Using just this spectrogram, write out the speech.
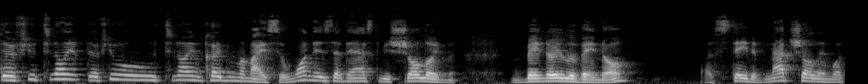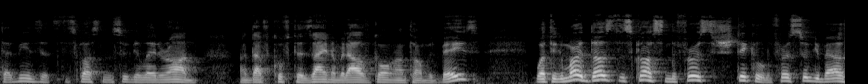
there are a few Tanoim, there are a few Tanoim Kaidim Lamaisa. One is that there has to be Shalom Beinoi Leveino, a state of not Shalom, what that means, that's discussed in the Sugi later on, on Daf Kufta Zainam with Aleph going on Talmud Beis. What the Gemara does discuss in the first shtickle, the first sugi about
